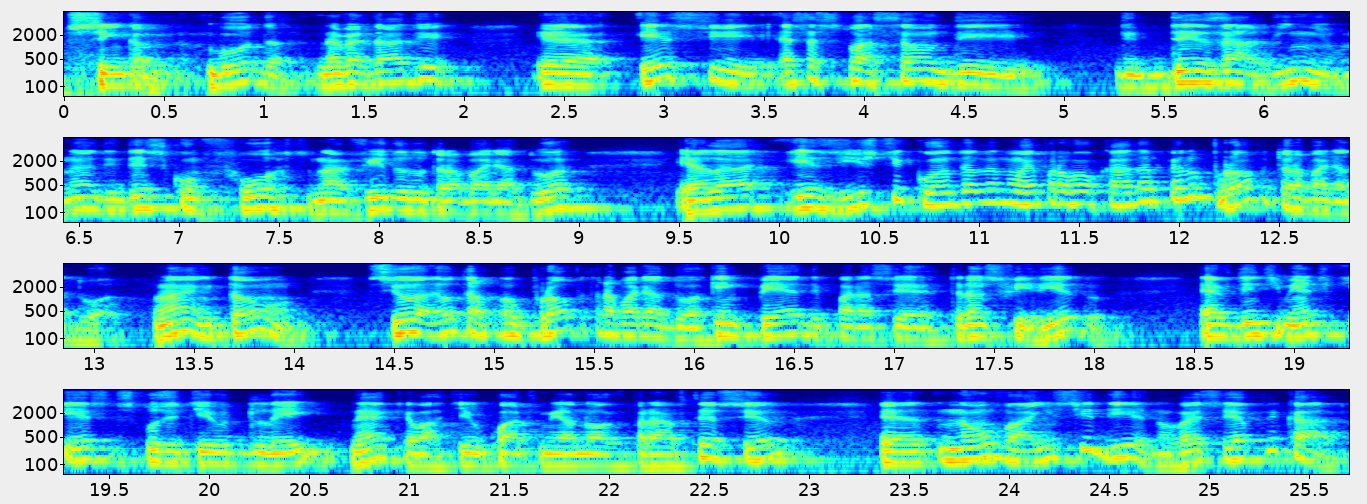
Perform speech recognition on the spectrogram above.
Sim, muda. Na verdade, é, esse, essa situação de, de desalinho, né, de desconforto na vida do trabalhador, ela existe quando ela não é provocada pelo próprio trabalhador. Né? Então, se o, é o próprio trabalhador quem pede para ser transferido, Evidentemente que esse dispositivo de lei, né, que é o artigo 469, parágrafo 3 é, não vai incidir, não vai ser aplicado.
